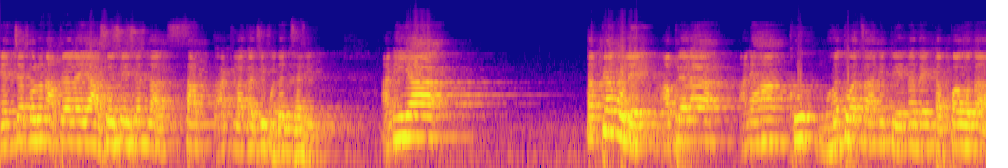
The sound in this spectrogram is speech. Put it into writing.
यांच्याकडून आपल्याला या असोसिएशनला सात आठ लाखाची मदत झाली. आणि या टप्प्यामुळे आपल्याला आणि हा खूप महत्त्वाचा आणि प्रेरणादायी टप्पा होता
